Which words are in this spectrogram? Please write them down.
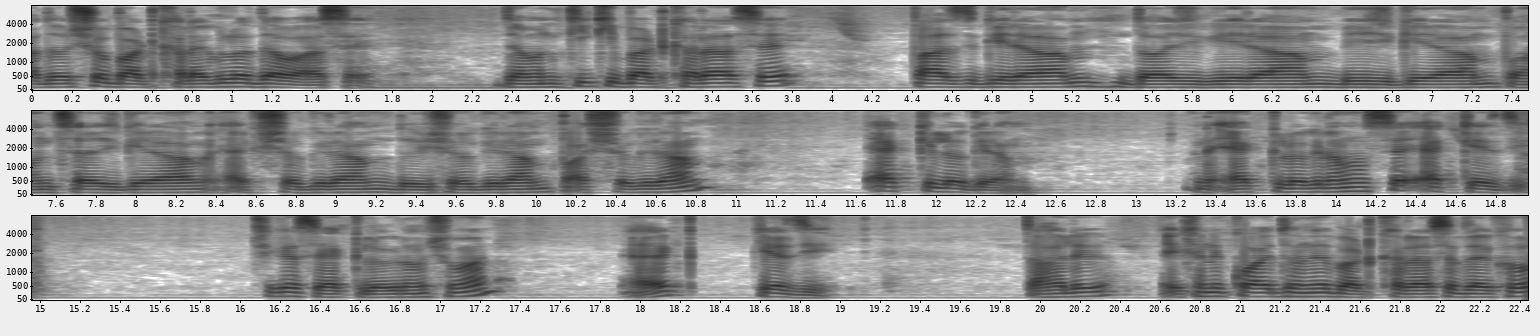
আদর্শ বাটখারাগুলো দেওয়া আছে। যেমন কি কি বাটখারা আছে? পাঁচ গ্রাম, দশ গ্রাম, বিশ গ্রাম, পঞ্চাশ গ্রাম, একশো গ্রাম, দুইশো গ্রাম, পাঁচশো গ্রাম, এক কিলোগ্রাম। মানে এক কিলোগ্রাম হচ্ছে এক কেজি। ঠিক আছে? এক কিলোগ্রাম সমান এক কেজি। তাহলে এখানে কয় ধরনের বাটখারা আছে দেখো?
